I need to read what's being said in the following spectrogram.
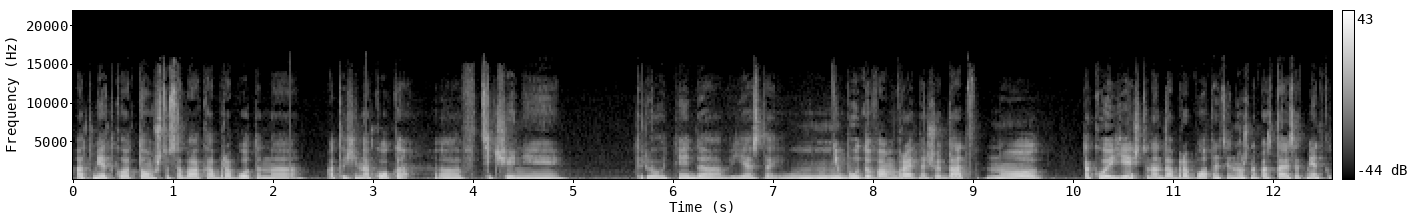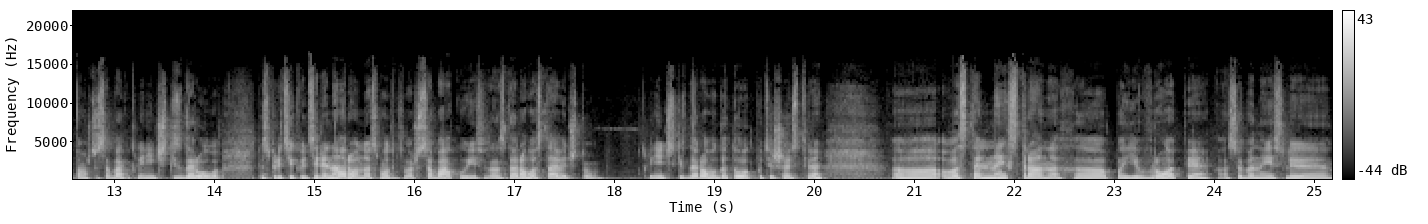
отметку о том, что собака обработана от эхинокока э, в течение трех дней до въезда. Не буду вам врать насчет дат, но такое есть, что надо обработать, и нужно поставить отметку о том, что собака клинически здорова. То есть прийти к ветеринару, он осмотрит вашу собаку, и если она здорова, ставит, что клинически здорова, готова к путешествию. А, в остальных странах а, по Европе, особенно если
